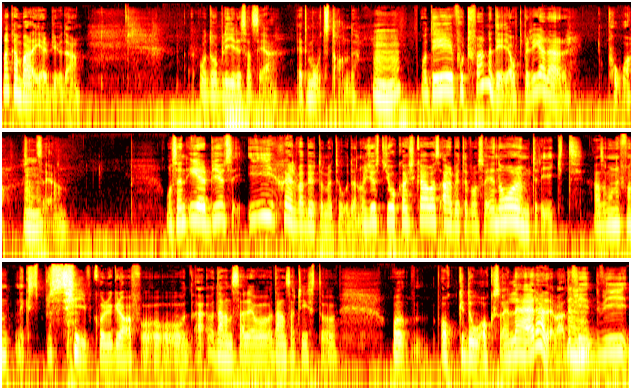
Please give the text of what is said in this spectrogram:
Man kan bara erbjuda. Och då blir det så att säga ett motstånd. Mm. Och det är fortfarande det jag opererar på, så att Mm. säga. Och sen erbjuds i själva butometoden, och just Yoko Ashikawas arbete var så enormt rikt. Alltså hon är en explosiv koreograf och, och, och, dansare och dansartist. Och, och, och då också en lärare. Va? Det Mm. vi,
